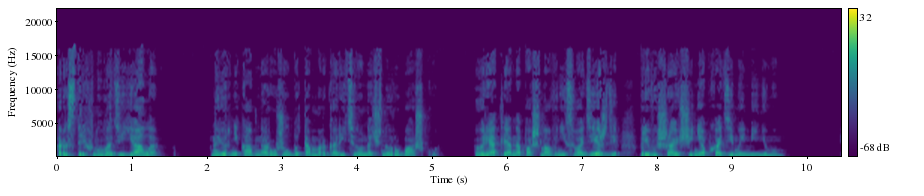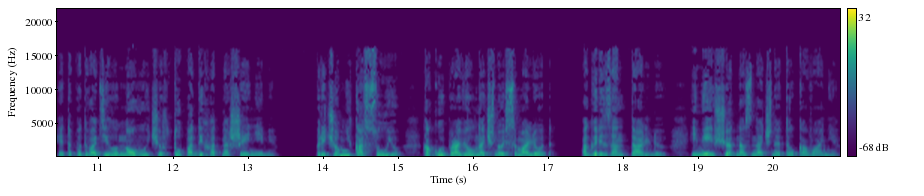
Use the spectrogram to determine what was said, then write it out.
растряхнул одеяло, наверняка обнаружил бы там Маргаритину ночную рубашку. Вряд ли она пошла вниз в одежде, превышающей необходимый минимум. Это подводило новую черту под их отношениями. Причем не косую, какую провел ночной самолет, а горизонтальную, имеющую однозначное толкование.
